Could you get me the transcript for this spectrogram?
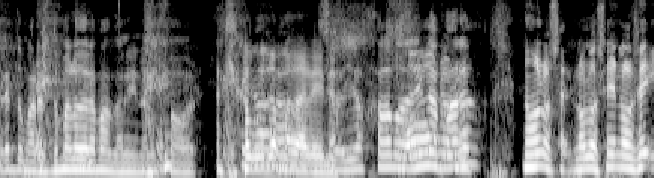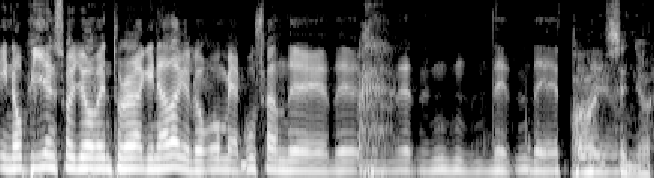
Retoma, retoma lo de la Magdalena, por favor. Acabó la Magdalena. Se dio la Magdalena No, no, para. no. No lo sé, no lo sé, no lo sé. Y no pienso yo aventurar aquí nada que luego me acusan de, de, de, de- de esto. Ay, de señor.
